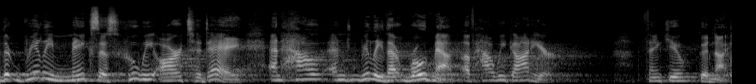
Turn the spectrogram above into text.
that really makes us who we are today and how, and really that roadmap of how we got here. Thank you. Good night.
